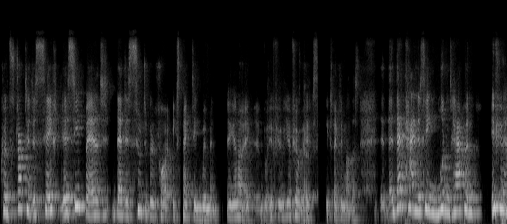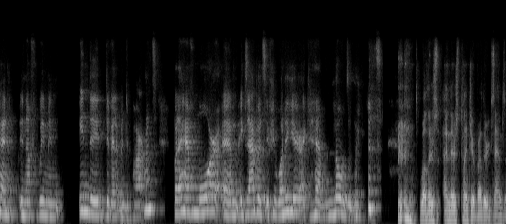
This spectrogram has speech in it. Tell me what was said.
constructed a safe a seat belt that is suitable for expecting women you know if, you, if you're yeah. expecting mothers that kind of thing wouldn't happen if you had enough women in the development departments but i have more um, examples if you want to hear i can have loads of them well there's and there's plenty of other exams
